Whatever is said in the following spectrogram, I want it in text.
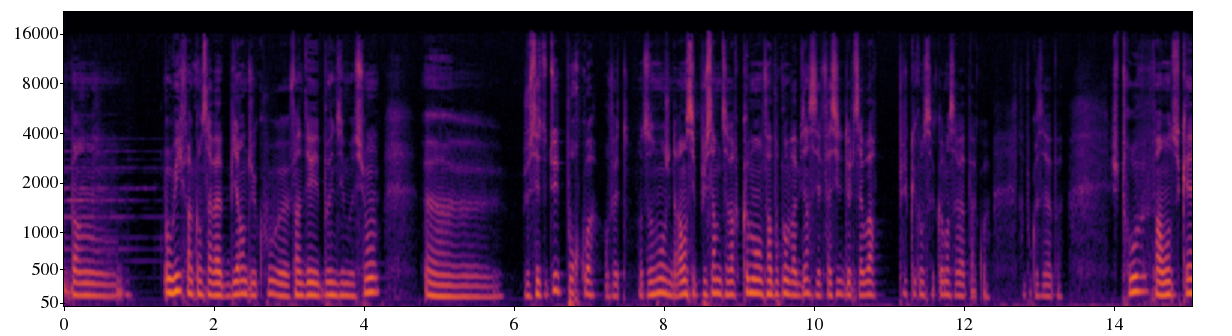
Ben oui, enfin quand ça va bien du coup, euh, enfin des bonnes émotions, je sais tout de suite pourquoi en fait. De toute façon, généralement c'est plus simple de savoir comment, enfin pourquoi on va bien, c'est facile de le savoir plus que comment ça va pas quoi. Enfin pourquoi ça va pas. Je trouve, enfin en tout cas,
